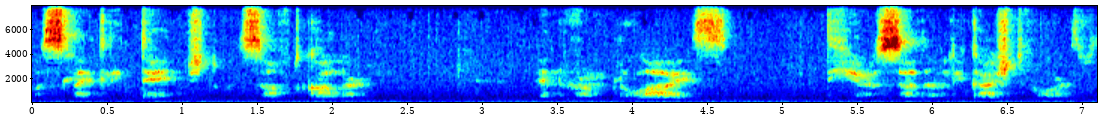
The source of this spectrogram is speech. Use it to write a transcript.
was slightly tinged with soft color, and from blue eyes tears suddenly gushed forth.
